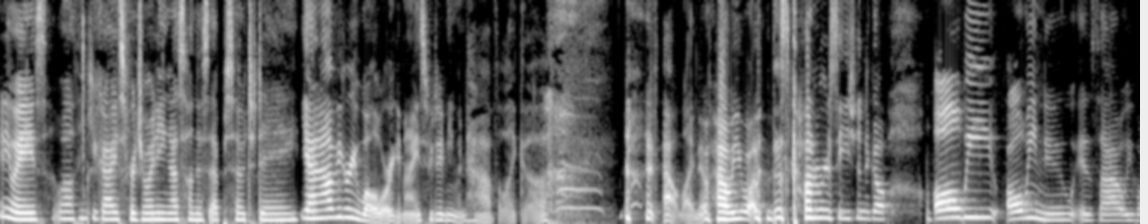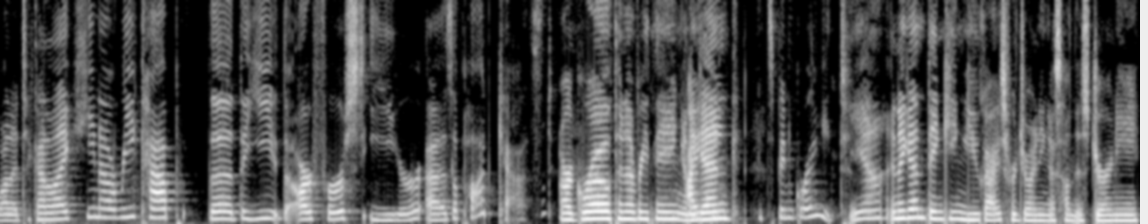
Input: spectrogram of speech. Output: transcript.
Anyways, well, thank you guys for joining us on this episode today. Yeah, not very well organized. We didn't even have like a an outline of how we wanted this conversation to go. All we all we knew is that we wanted to kind of like you know recap the the year the, our first year as a podcast. Our growth and everything. And I again, think it's been great. yeah. And again, thanking you guys for joining us on this journey.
